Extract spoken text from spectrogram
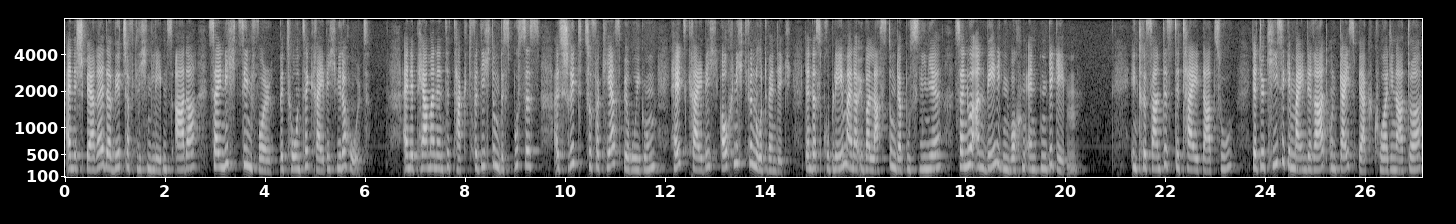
Eine Sperre der wirtschaftlichen Lebensader sei nicht sinnvoll, betonte Kreibich wiederholt. Eine permanente Taktverdichtung des Busses als Schritt zur Verkehrsberuhigung hält Kreibich auch nicht für notwendig, denn das Problem einer Überlastung der Buslinie sei nur an wenigen Wochenenden gegeben. Interessantes Detail dazu, der türkise Gemeinderat und Geisberg-Koordinator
